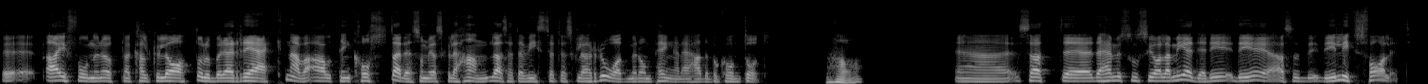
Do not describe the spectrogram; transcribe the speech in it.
eh, iPhonen och öppna kalkylatorn och börja räkna vad allting kostade som jag skulle handla så att jag visste att jag skulle ha råd med de pengarna jag hade på kontot. Ja. Eh, så att eh, det här med sociala medier, det, det, är, alltså, det, det är livsfarligt.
